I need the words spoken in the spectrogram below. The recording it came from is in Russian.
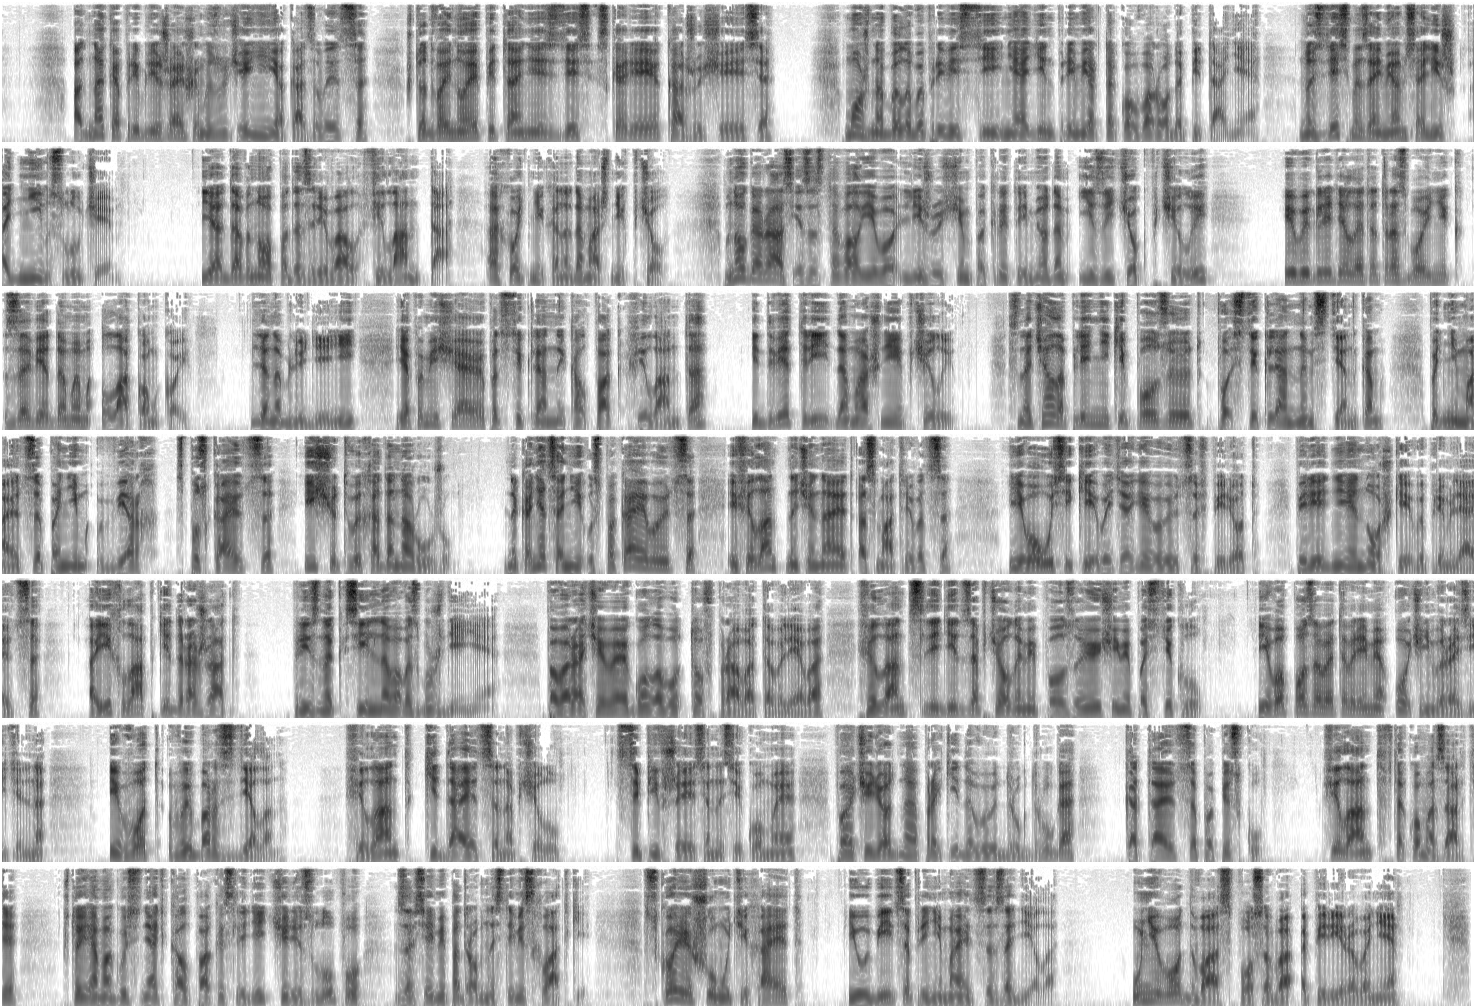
Однако при ближайшем изучении оказывается, что двойное питание здесь скорее кажущееся. Можно было бы привести не один пример такого рода питания, но здесь мы займемся лишь одним случаем. Я давно подозревал Филанта, охотника на домашних пчел. Много раз я заставал его лижущим покрытый медом язычок пчелы и выглядел этот разбойник заведомым лакомкой. Для наблюдений я помещаю под стеклянный колпак филанта и две-три домашние пчелы. Сначала пленники ползают по стеклянным стенкам, поднимаются по ним вверх, спускаются, ищут выхода наружу. Наконец они успокаиваются, и Филант начинает осматриваться. Его усики вытягиваются вперед, передние ножки выпрямляются, а их лапки дрожат, признак сильного возбуждения. Поворачивая голову то вправо, то влево, Филант следит за пчелами, ползающими по стеклу. Его поза в это время очень выразительна. И вот выбор сделан. Филант кидается на пчелу. Сцепившиеся насекомые поочередно опрокидывают друг друга, катаются по песку. Филант в таком азарте, что я могу снять колпак и следить через лупу за всеми подробностями схватки. Вскоре шум утихает, и убийца принимается за дело. У него два способа оперирования.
